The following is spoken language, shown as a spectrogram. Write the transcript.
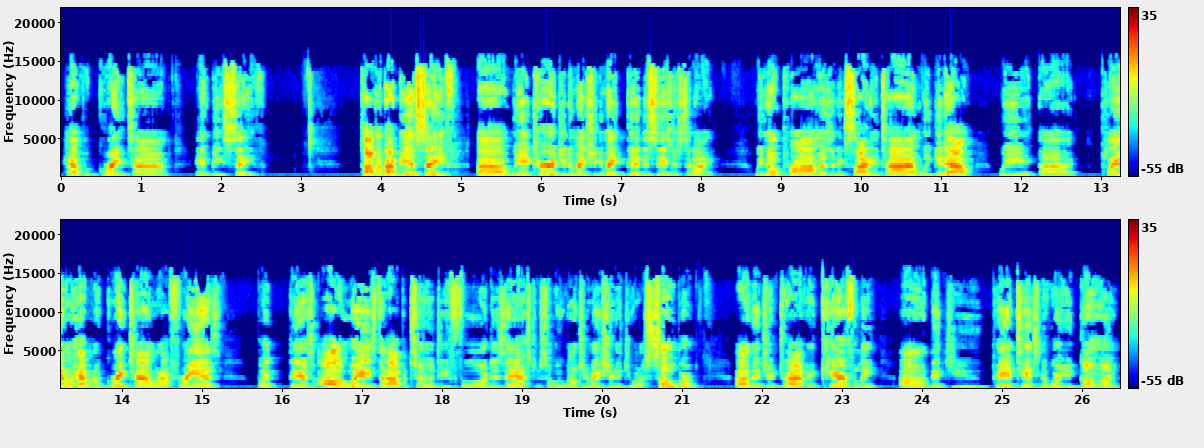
have a great time, and be safe. Talking about being safe, uh, we encourage you to make sure you make good decisions tonight. We know prom is an exciting time. We get out, we uh, plan on having a great time with our friends, but there's always the opportunity for disaster. So we want you to make sure that you are sober, uh, that you're driving carefully, uh, that you pay attention to where you're going.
